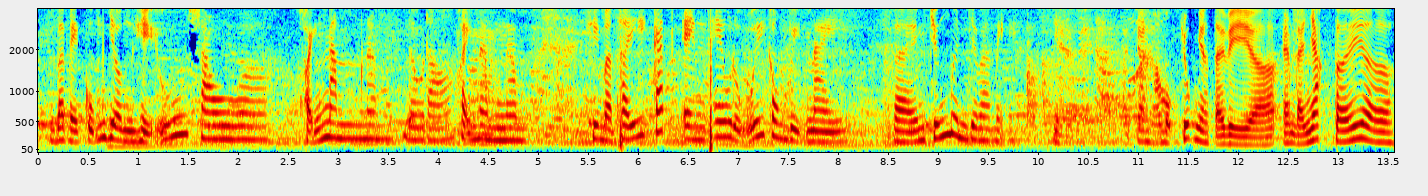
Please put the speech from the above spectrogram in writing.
ừ. ba mẹ cũng dần hiểu sau khoảng 5 năm đâu đó khoảng 5 năm khi mà thấy cách em theo đuổi công việc này và em chứng minh cho ba mẹ dạ. yeah. cho anh hỏi một chút nha tại vì uh, em đã nhắc tới uh,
